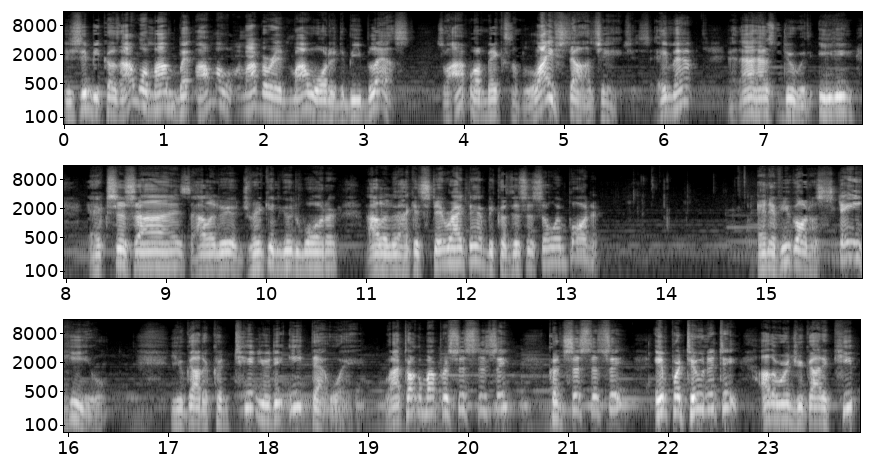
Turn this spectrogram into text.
You see, because I want my, I my bread and my water to be blessed. So I'm going to make some lifestyle changes. Amen. And that has to do with eating, exercise, hallelujah, drinking good water. Hallelujah. I can stay right there because this is so important. And if you're going to stay healed, you got to continue to eat that way. When I talk about persistency, consistency, importunity, other words, you got to keep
